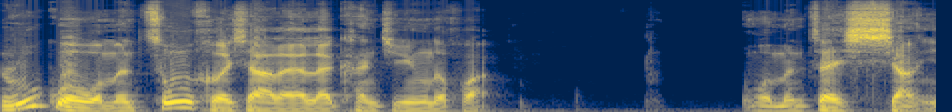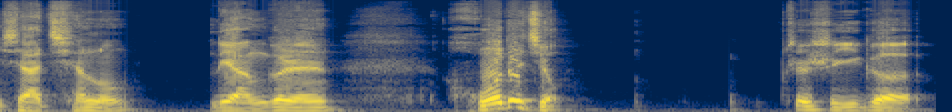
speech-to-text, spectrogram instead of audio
如果我们综合下来来看金庸的话，我们再想一下乾隆，两个人活得久，这是一个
